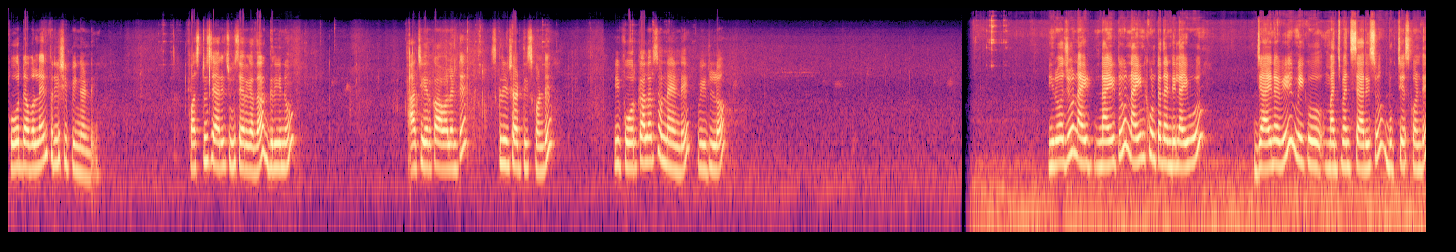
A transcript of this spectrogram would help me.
Four double nine free shipping అండి. ఫస్ట్ శారీ చూశారు కదా గ్రీను ఆ చీర కావాలంటే స్క్రీన్ షాట్ తీసుకోండి. ఈ ఫోర్ కలర్స్ ఉన్నాయండి వీటిలో ఈరోజు నైట్ నైట్ నైన్కి ఉంటుందండి లైవ్. జాయిన్ అవి మీకు మంచి మంచి శారీస్ బుక్ చేసుకోండి.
